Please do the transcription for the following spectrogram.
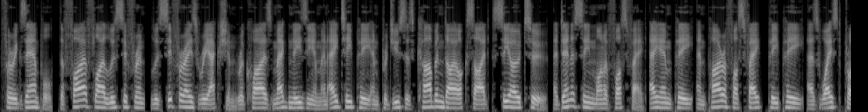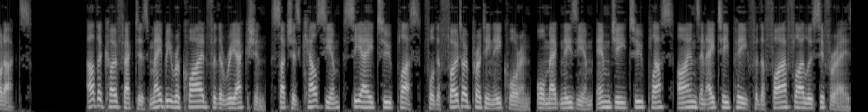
For example, the firefly luciferin luciferase reaction requires magnesium and ATP and produces carbon dioxide CO2, adenosine monophosphate AMP and pyrophosphate PP as waste products. Other cofactors may be required for the reaction, such as calcium Ca2+ for the photoprotein aequorin, or magnesium Mg2+ ions and ATP for the firefly luciferase.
